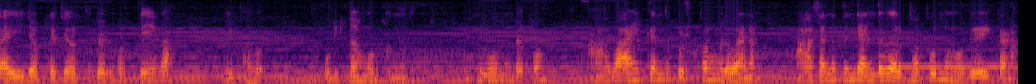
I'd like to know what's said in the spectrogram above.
തൈരൊക്കെ ചേർത്തിട്ട് ഒരു പ്രത്യേക വിഭവം കുടിക്കാൻ കൊടുക്കുന്നത്. ആ ആവാഹിക്കുന്നത് പുഷ്പങ്ങൾ വേണം. ആസനത്തിന് രണ്ട് ഗർഭപ്പുല്ലും ഉപയോഗിക്കണം.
